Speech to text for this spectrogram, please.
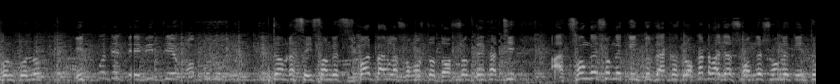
উদযাপন করল। ইতিমধ্যে দেবীর যে অপরূপ কিন্তু আমরা সেই সঙ্গে শ্রীপাদ বাংলা সমস্ত দর্শক দেখাচ্ছি। আর সঙ্গে সঙ্গে কিন্তু দেখো, লকাট বাজার সঙ্গে সঙ্গে কিন্তু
